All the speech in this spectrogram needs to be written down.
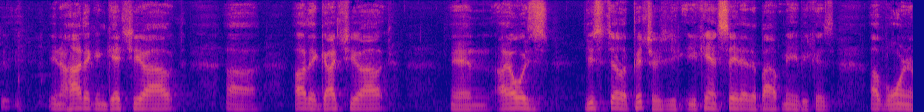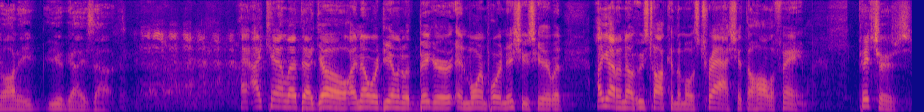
you know, how they can get you out, uh, how they got you out. And I always used to tell the pitchers, you, you can't say that about me because I've worn a lot of you guys out. I, I can't let that go. I know we're dealing with bigger and more important issues here, but I got to know who's talking the most trash at the Hall of Fame. Pitchers.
